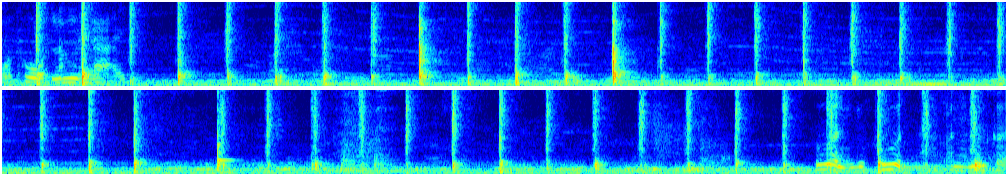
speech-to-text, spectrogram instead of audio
ขอโทษน้ำลายเปื้อนอยู่พื้นนอันนี้มันก็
